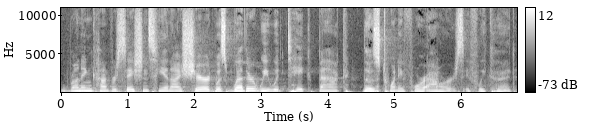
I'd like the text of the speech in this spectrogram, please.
running conversations he and I shared was whether we would take back those 24 hours if we could.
